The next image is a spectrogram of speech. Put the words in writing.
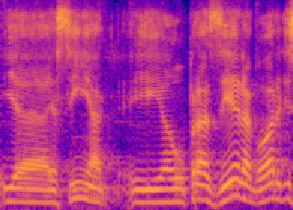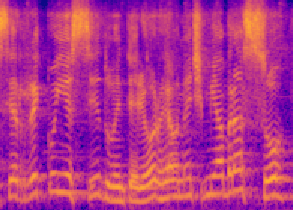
e a, assim, a, e o prazer agora de ser reconhecido. O interior realmente me abraçou.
